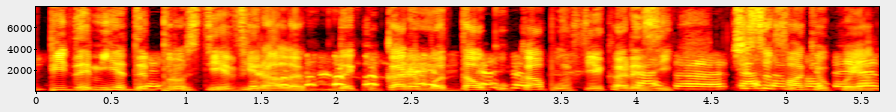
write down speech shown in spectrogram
epidemie de prostie virală de cu care mă dau cu capul în fiecare Ca zi? să, Ce ca să să fac eu cu protejez ea?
